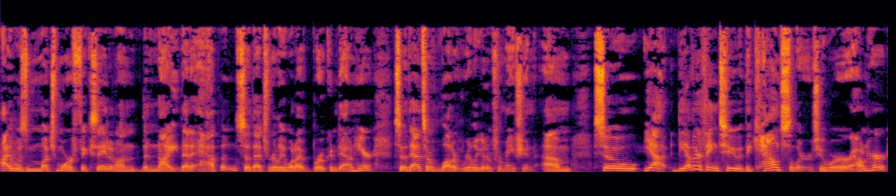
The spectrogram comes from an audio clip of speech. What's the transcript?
I was much more fixated on the night that it happened. So that's really what I've broken down here. So that's a lot of really good information. Um, so yeah, the other thing too, the counselors who were around her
